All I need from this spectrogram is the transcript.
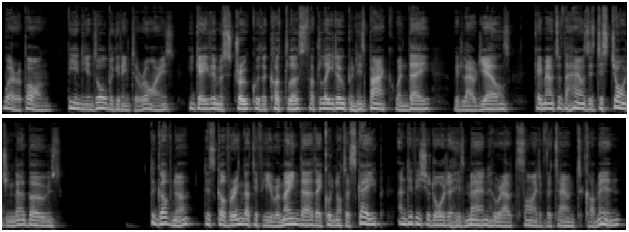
Whereupon, the Indians all beginning to rise, he gave him a stroke with a cutlass that laid open his back when they, with loud yells, came out of the houses discharging their bows. The governor, discovering that if he remained there they could not escape, and if he should order his men who were outside of the town to come in,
